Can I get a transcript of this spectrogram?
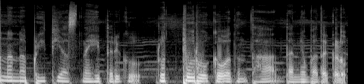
ನನ್ನ ಪ್ರೀತಿಯ ಸ್ನೇಹಿತರಿಗೂ ಹೃತ್ಪೂರ್ವಕವಾದಂತಹ ಧನ್ಯವಾದಗಳು.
